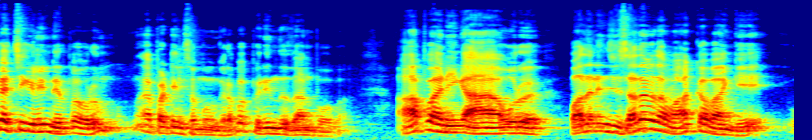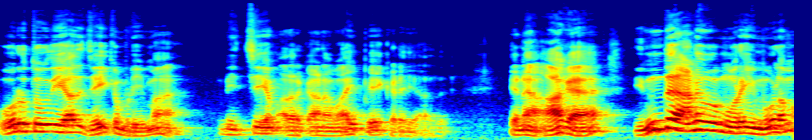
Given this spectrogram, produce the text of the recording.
கட்சிகளில் நிற்பவரும் பட்டியல் சமூகங்கிறப்ப பிரிந்து தான் போகும். அப்போ நீங்கள் ஒரு பதினஞ்சு சதவீதம் வாக்கை வாங்கி ஒரு தொகுதியாவது ஜெயிக்க முடியுமா? நிச்சயம் அதற்கான வாய்ப்பே கிடையாது. என ஆக இந்த அணுகுமுறை மூலம்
